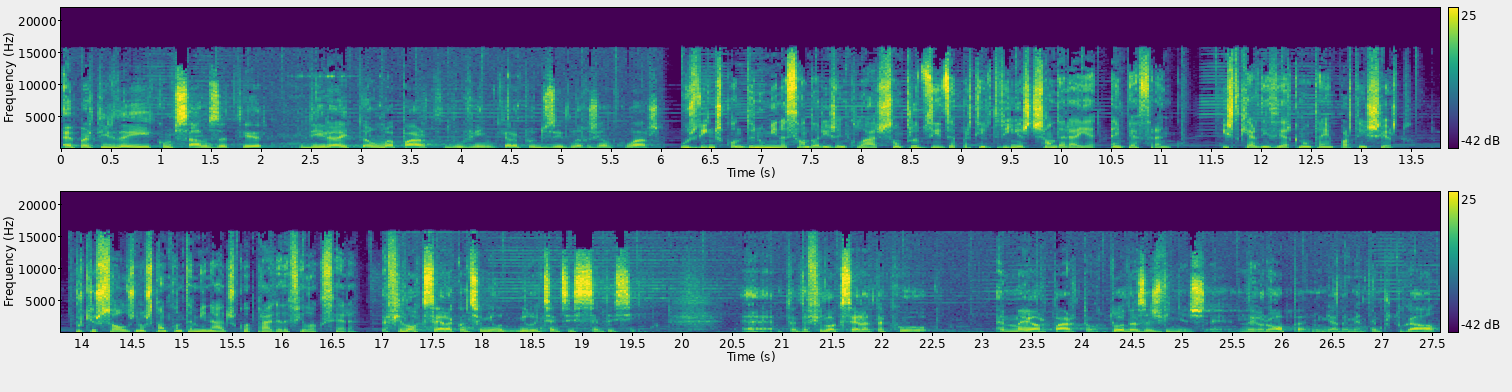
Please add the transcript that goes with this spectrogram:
A partir daí começámos a ter direito a uma parte do vinho que era produzido na região de Colares. Os vinhos com denominação de origem Colares são produzidos a partir de vinhas de chão de areia em pé franco. Isto quer dizer que não têm porta-enxerto, porque os solos não estão contaminados com a praga da filoxera. A filoxera aconteceu em 1865. Uh, portanto, a filoxera atacou a maior parte, ou todas as vinhas eh, na Europa, nomeadamente em Portugal,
